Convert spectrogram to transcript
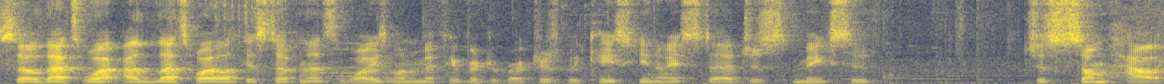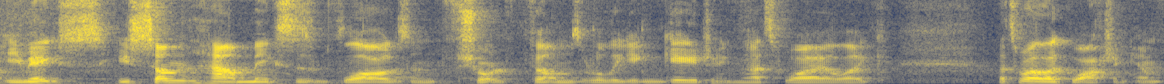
So that's why I, that's why I like his stuff, and that's why he's one of my favorite directors. But Casey Neistat just makes it, just somehow he makes he somehow makes his vlogs and short films really engaging. That's why I like, that's why I like watching him.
